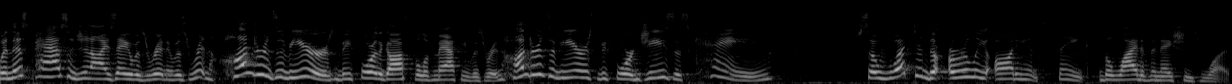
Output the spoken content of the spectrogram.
When this passage in Isaiah was written, it was written hundreds of years before the Gospel of Matthew was written, hundreds of years before Jesus came So, what did the early audience think the light of the nations was?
